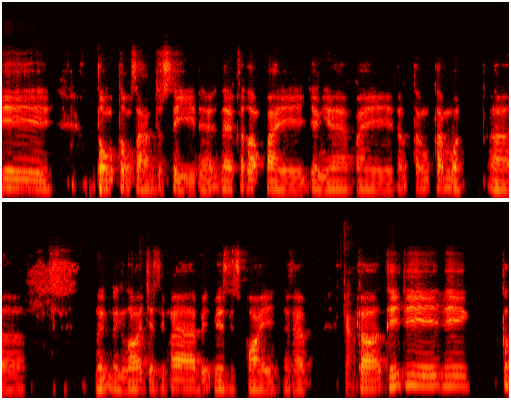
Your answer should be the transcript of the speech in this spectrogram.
ที่ตรงตรงสามจุดสี่เนี่ยเนี่ยก็ต้องไปอย่างเงี้ยไปทั้งทั้งทั้งหมดเอ่อหนึ่งหนึ่งร้อยเจ็ดสิบห้าเบสิสพอยต์นะครับครับก็ที่ที่ที่ก็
